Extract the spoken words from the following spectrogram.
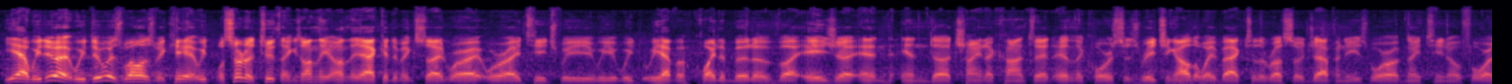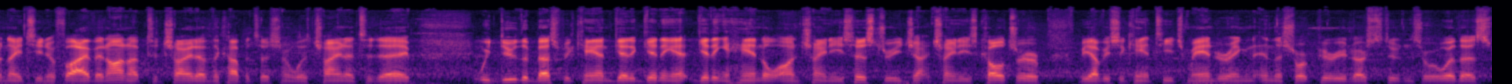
Yeah, we do it. We do as well as we can. We, well, sort of two things on the on the academic side, where I where I teach, we we, we have a, quite a bit of uh, Asia and and uh, China content in the courses, reaching all the way back to the Russo-Japanese War of 1904 and 1905, and on up to China, and the competition with China today. We do the best we can, get, getting a, getting a handle on Chinese history, Chinese culture. We obviously can't teach Mandarin in the short period our students are with us,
